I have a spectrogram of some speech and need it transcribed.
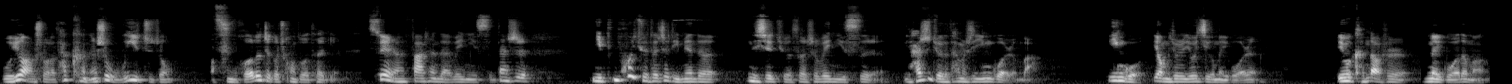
我又要说了，他可能是无意之中符合了这个创作特点。虽然发生在威尼斯，但是你不会觉得这里面的那些角色是威尼斯人，你还是觉得他们是英国人吧？英国要么就是有几个美国人，因为肯岛是美国的嘛。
